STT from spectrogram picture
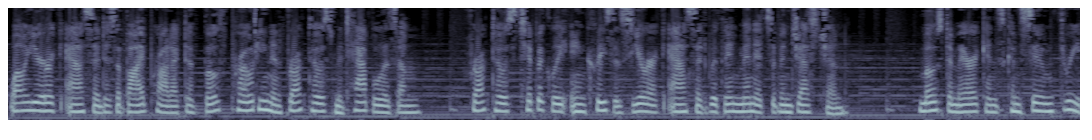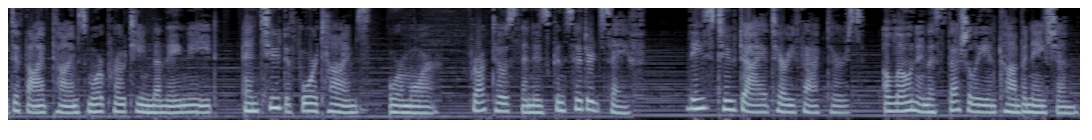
while uric acid is a byproduct of both protein and fructose metabolism. Fructose typically increases uric acid within minutes of ingestion. Most Americans consume 3 to 5 times more protein than they need, and 2 to 4 times, or more, fructose than is considered safe. These two dietary factors, alone and especially in combination,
